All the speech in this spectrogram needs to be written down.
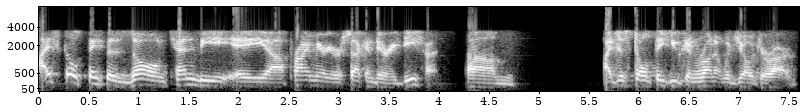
I still think the zone can be a uh, primary or secondary defense. Um, I just don't think you can run it with Joe Girard.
